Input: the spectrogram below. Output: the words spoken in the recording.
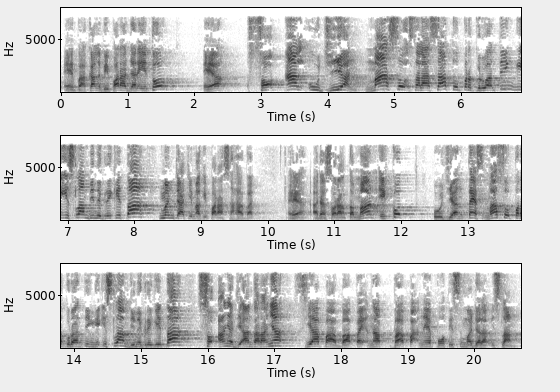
eh bahkan lebih parah dari itu, ya soal ujian masuk salah satu perguruan tinggi Islam di negeri kita mencaci maki para sahabat. Ya, ada seorang teman ikut ujian tes masuk perguruan tinggi Islam di negeri kita, soalnya di antaranya siapa bapak bapak nepotisme dalam Islam.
